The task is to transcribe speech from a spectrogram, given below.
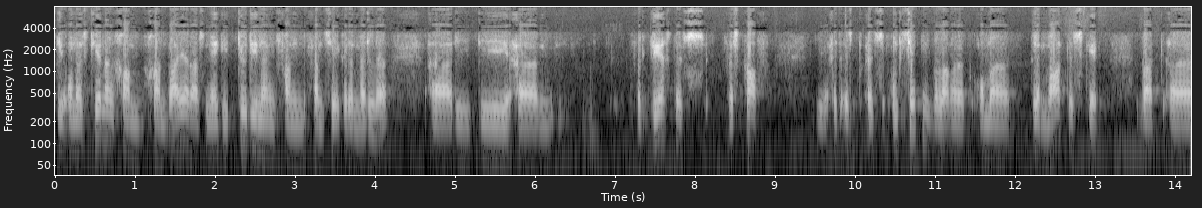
die ondersteuning gaan gaan baie as net die toediening van van sekere middele. Uh die die ehm um, verpleegsters verskaf dit is is ontsettend belangrik om 'n klimaat te skep wat uh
